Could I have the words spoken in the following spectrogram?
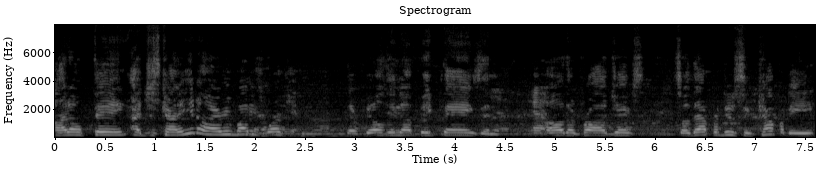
I don't think I just kind of you know everybody's working, they're building up big things and other projects. So that producing company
